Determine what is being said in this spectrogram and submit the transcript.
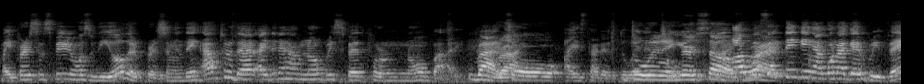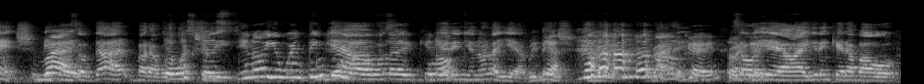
my first experience was with the other person, and then after that, I didn't have no respect for nobody. Right. Right. So I started doing, Doing it, it yourself, I wasn't right. thinking I'm gonna get revenge because Right. of that, but I was, It was actually just you know you weren't thinking yeah, I was like you know. getting you know like yeah yeah. revenge. Right. okay. So yeah, I didn't care about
